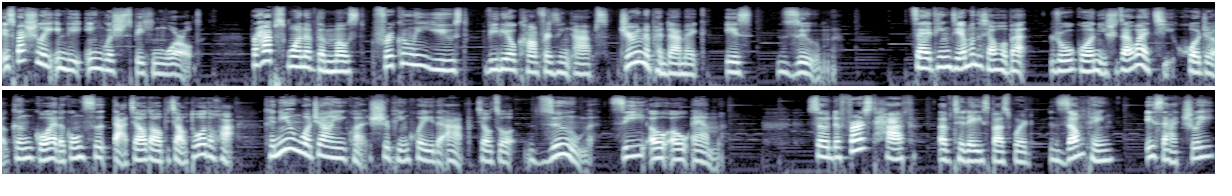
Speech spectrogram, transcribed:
especially in the English speaking world, Perhaps one of the most frequently used video conferencing apps during the pandemic is Zoom. 在听节目的小伙伴，如果你是在外企或者跟国外的公司打交道比较多的话，肯定用过这样一款视频会议的 app，叫做 Zoom，Z O O M。So the first half of today's buzzword zumping is actually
